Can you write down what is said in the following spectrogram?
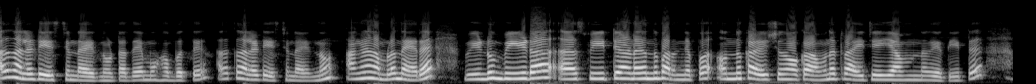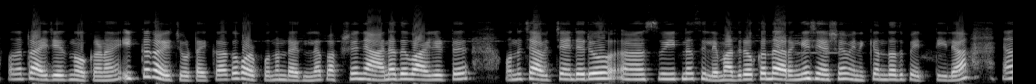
അത് നല്ല ടേസ്റ്റ് ഉണ്ടായിരുന്നു കേട്ടോ അതേ മുഹബത്ത്. അതൊക്കെ നല്ല ടേസ്റ്റ് ഉണ്ടായിരുന്നു. അങ്ങനെ നമ്മൾ നേരെ വീണ്ടും വീട സ്വീറ്റ് ആണ് എന്ന് പറഞ്ഞപ്പോൾ ഒന്ന് കഴിച്ചു നോക്കാം ഒന്ന് ട്രൈ ചെയ്യാം എന്ന് കരുതിയിട്ട് ഒന്ന് ട്രൈ ചെയ്ത് നോക്കണം. ഇക്ക കഴിച്ചു കേട്ടോ ഇക്കൊക്കെ കുഴപ്പമൊന്നും ഉണ്ടായിരുന്നില്ല. പക്ഷേ ഞാനത് വായിലിട്ട് ഒന്ന് ചവച്ച് അതിന്റെ ഒരു സ്വീറ്റ്നെസ് ഇല്ലേ മധുരമൊക്കെ ഒന്ന് ഇറങ്ങിയ ശേഷം എനിക്കെന്തോ അത് പറ്റിയില്ല. ഞാൻ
